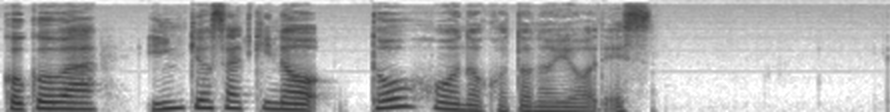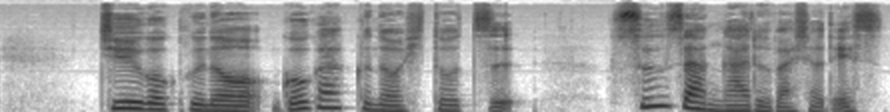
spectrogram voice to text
ここは隠居先の東方のことのようです。中国の語学の一つ、スーザンがある場所です。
